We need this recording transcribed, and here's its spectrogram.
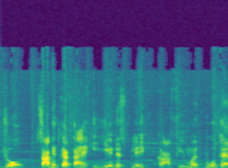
जो साबित करता है कि ये डिस्प्ले काफ़ी मज़बूत है।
